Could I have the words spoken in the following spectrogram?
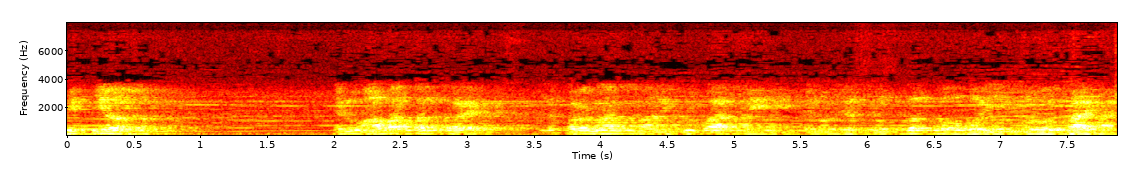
નિત્ય એનું આવર્તન કરે. એટલે પરમાત્માની કૃપાથી એનો જે સંકલ્પ હોય પૂરો થાય.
